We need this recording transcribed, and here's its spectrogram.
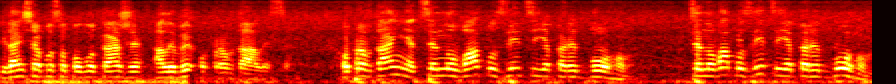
І далі апостол Павло каже, але ви оправдалися. Оправдання це нова позиція перед Богом. Це нова позиція перед Богом.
